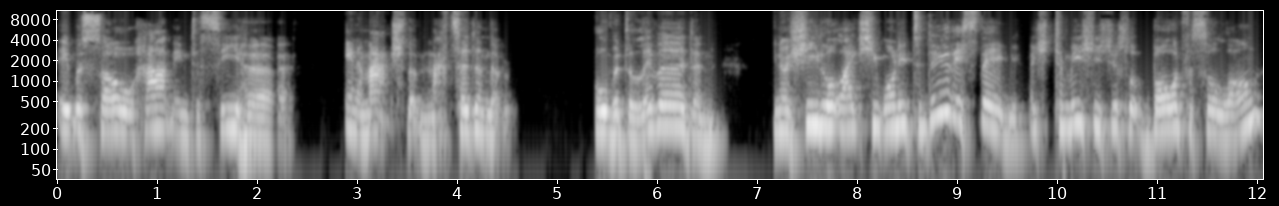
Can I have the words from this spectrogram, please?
it was so heartening to see her in a match that mattered and that over delivered and you know, she looked like she wanted to do this thing. And she, to me, she's just looked bored for so long.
